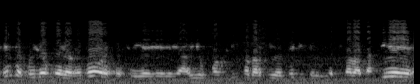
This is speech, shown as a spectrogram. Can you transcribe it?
siempre fui loco de los deportes, y eh, había un buen partido de tenis que lo miraba también,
